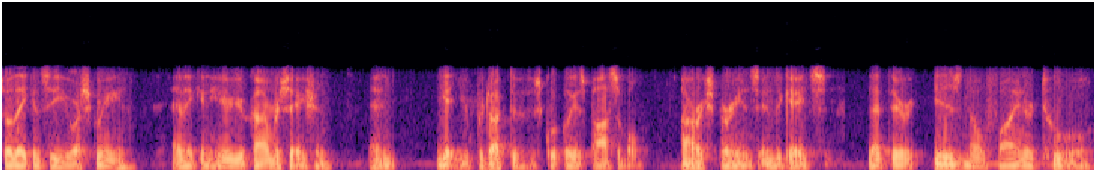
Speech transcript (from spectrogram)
so they can see your screen and they can hear your conversation and get you productive as quickly as possible. Our experience indicates that there is no finer tool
